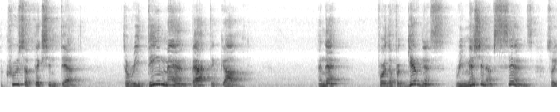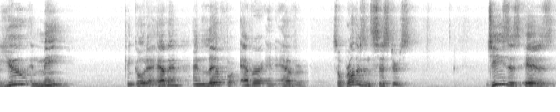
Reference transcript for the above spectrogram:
a crucifixion death to redeem man back to God. And that for the forgiveness, remission of sins, so you and me can go to heaven and live forever and ever. So, brothers and sisters, Jesus is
